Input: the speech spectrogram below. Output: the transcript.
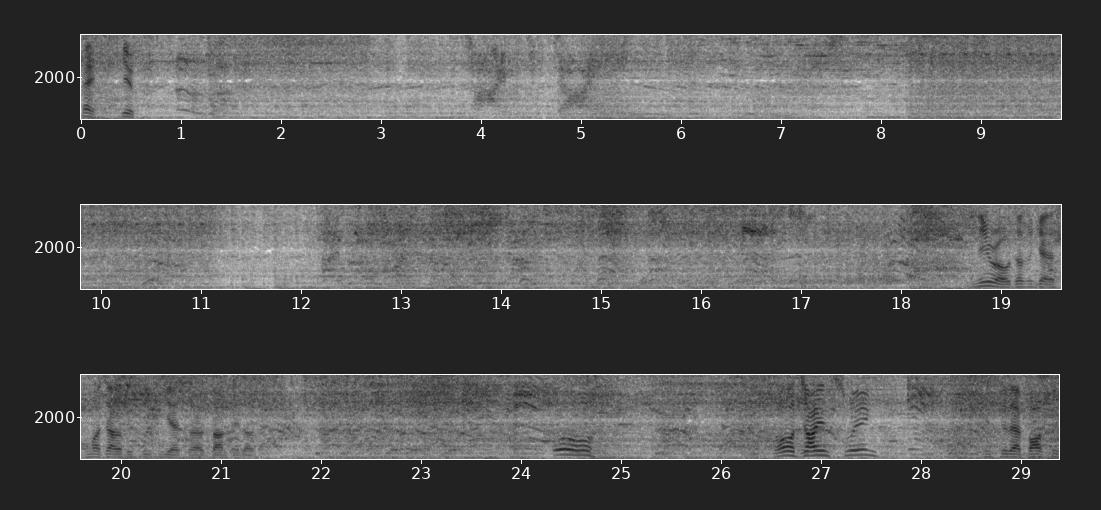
Hey, you. Time to die. Nero doesn't get as much out of his DP as uh, Dante does. Oh. Oh, giant swing into that Boston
